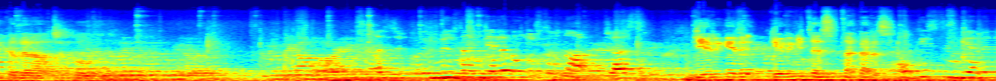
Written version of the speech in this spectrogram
Ne kadar alçak olduğunu. Önümüzden gelen olursa ne yapacağız? Geri geri geri vitesi takarız. O gitsin geri.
